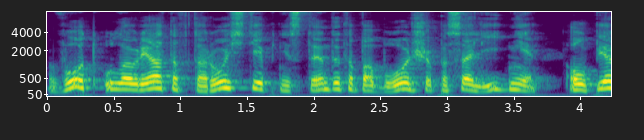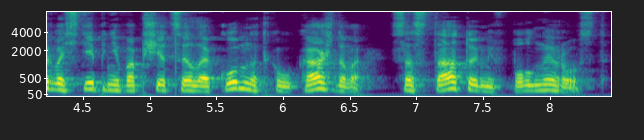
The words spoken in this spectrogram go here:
«Вот у лауреата второй степени стенды-то побольше, посолиднее, а у первой степени вообще целая комнатка у каждого со статуями в полный рост».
